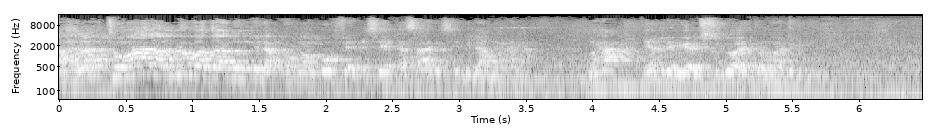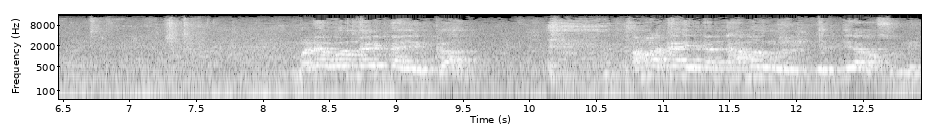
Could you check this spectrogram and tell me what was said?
أهلكت مالا لبدا من لك في عسيك سارسي بلا محنا محا يلي غير السجوع تمالي ما لا ورنا إلا ينكاد أما كاين أن حمل الديار رسوله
